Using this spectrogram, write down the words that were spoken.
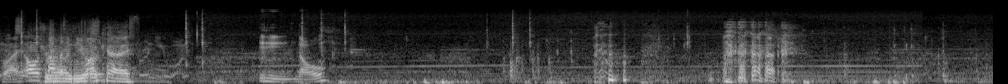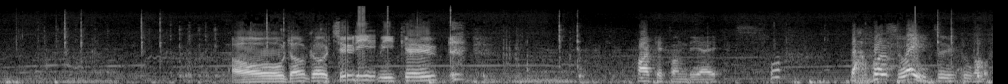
bright. Oh, John, you run. okay? For a new one. Mm, no. Oh, don't go too deep, Miku. Park it on the A. That was way too close.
